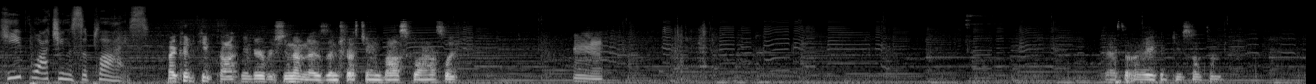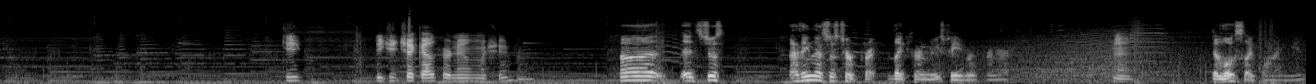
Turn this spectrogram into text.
Keep watching the supplies. I could keep talking to her, but she's not as interesting in Bosco, honestly. Mm. Yeah, I thought maybe I could do something. Did, did you check out her new machine? Uh, it's just, I think that's just her, like her newspaper printer. Yeah. It looks like one, I mean.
